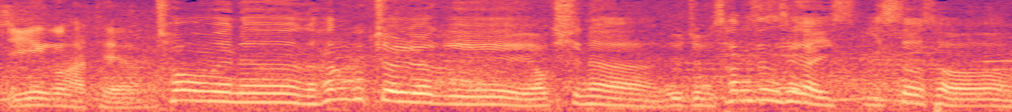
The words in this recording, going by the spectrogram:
이긴 것 같아요. 처음에는 한국전력이 역시나 요즘 상승세가 있, 어서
